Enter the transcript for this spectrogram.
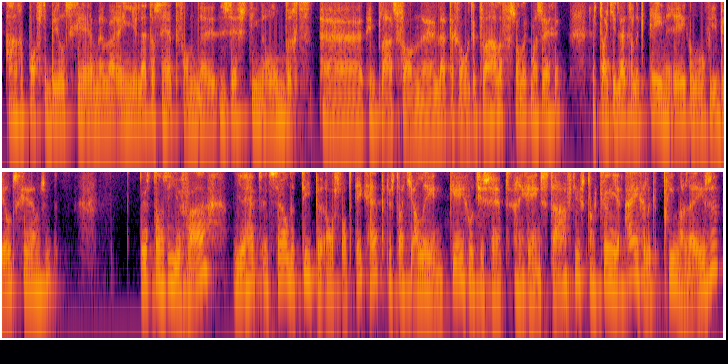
aangepaste beeldschermen waarin je letters hebt van uh, 1600 in plaats van lettergrootte 12, zal ik maar zeggen. Dus dat je letterlijk één regel over je beeldscherm ziet. Dus dan zie je vaag. Je hebt hetzelfde type als wat ik heb. Dus dat je alleen kegeltjes hebt en geen staafjes. Dan kun je eigenlijk prima lezen.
